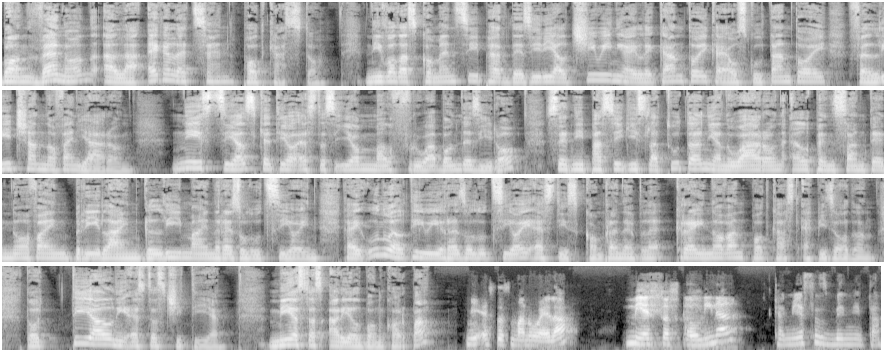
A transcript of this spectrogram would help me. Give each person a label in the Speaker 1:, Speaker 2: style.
Speaker 1: Bonvenon alla Egalecen podcasto. Ni volas comenci per desiri al ciui niai legantoi cae auscultantoi felician novan jaron. Ni scias che tio estas iom malfrua bon desiro, sed ni pasigis la tutan januaron elpensante novain brilain glimain resolucioin, cae unu el tiui resolucioi estis, compreneble, crei novan podcast episodon. Do Tial ni estas ĉi tie. Mi estas Ariel Bonkorpa.
Speaker 2: Mi estas Manuela.
Speaker 3: Mi estas Paulina.
Speaker 4: Kaj mi estas Benita.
